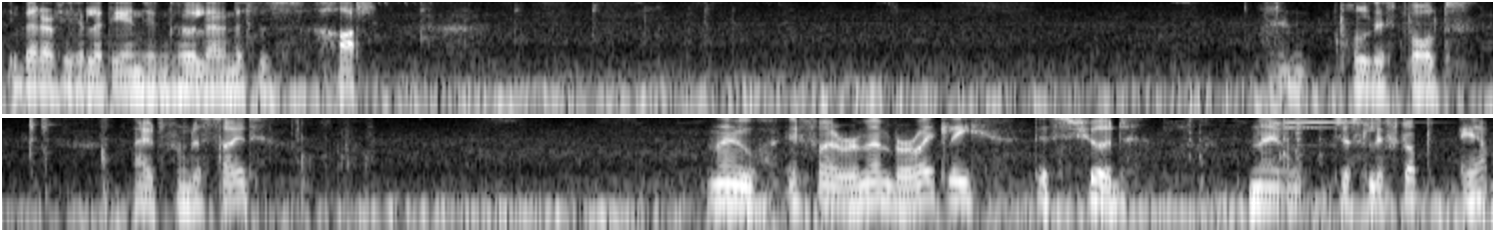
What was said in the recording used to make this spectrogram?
Be better if you could let the engine cool down, this is hot. And pull this bolt out from this side. Now, if I remember rightly, this should now just lift up. Yep.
